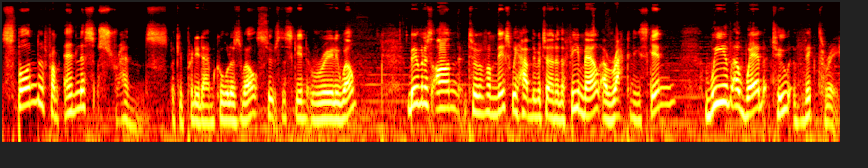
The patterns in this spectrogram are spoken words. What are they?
spawned from Endless Strands. Looking pretty damn cool as well. Suits the skin really well. Moving us on to from this, we have the return of the female Arachne skin. Weave a web to victory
